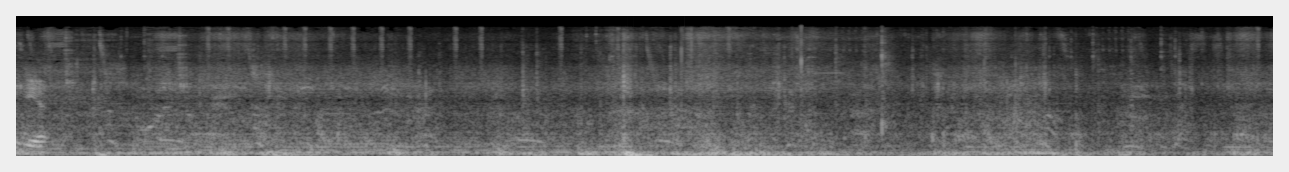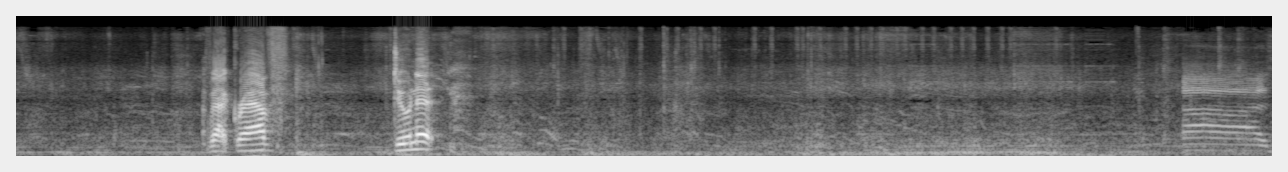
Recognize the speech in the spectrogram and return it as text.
too. I've got Grav. Doing it. Ah,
